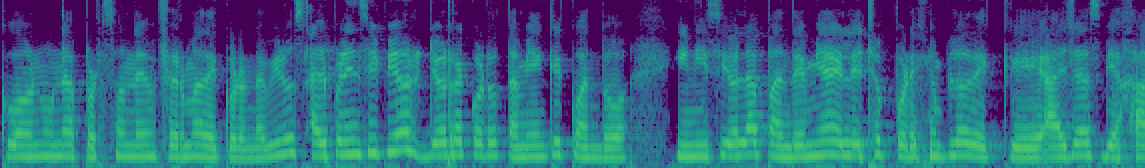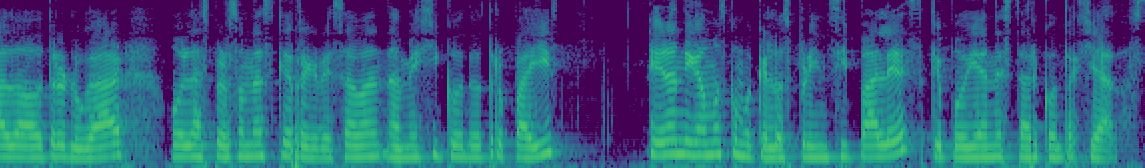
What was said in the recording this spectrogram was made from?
con una persona enferma de coronavirus. Al principio yo recuerdo también que cuando inició la pandemia, el hecho, por ejemplo, de que hayas viajado a otro lugar o las personas que regresaban a México de otro país, eran digamos como que los principales que podían estar contagiados.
